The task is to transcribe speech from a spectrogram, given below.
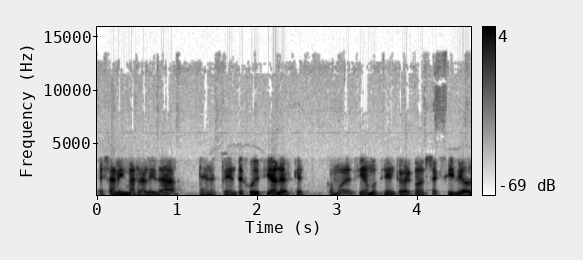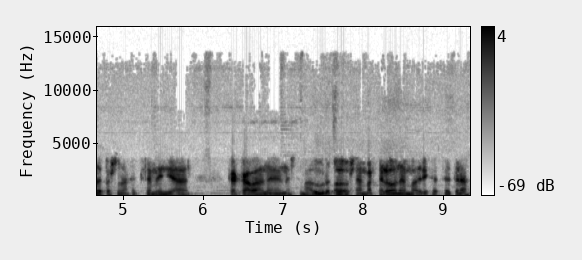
esa misma realidad en expedientes judiciales que, como decíamos, tienen que ver con el sexilio de personas extremeñas que acaban en Extremadura, o sea, en Barcelona, en Madrid, etcétera,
